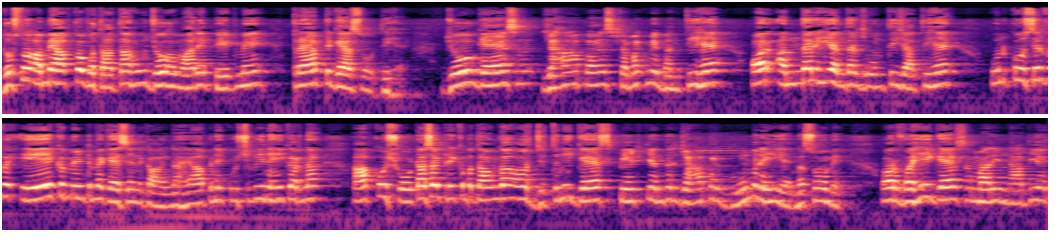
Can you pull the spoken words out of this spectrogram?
दोस्तों, अब मैं आपको बताता हूँ जो हमारे पेट में ट्रैप्ड गैस होती है। जो गैस यहाँ पर स्टमक में बनती है और अंदर ही अंदर घूमती जाती है उनको सिर्फ़ एक मिनट में कैसे निकालना है? आपने कुछ भी नहीं करना। आपको छोटा सा ट्रिक बताऊँगा और जितनी गैस पेट के अंदर जहाँ पर घूम रही है नसों में, और वही गैस हमारी नाभि और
